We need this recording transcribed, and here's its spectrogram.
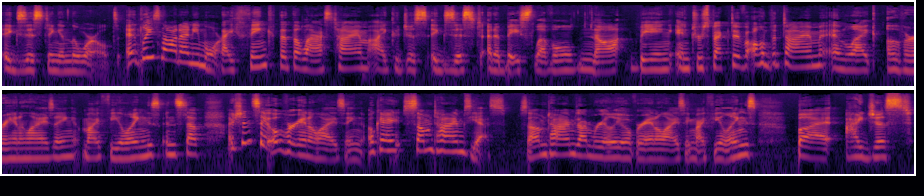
existing in the world. At least not anymore. I think that the last time I could just exist at a base level, not being introspective all the time and like overanalyzing my feelings and stuff. I shouldn't say overanalyzing, okay? Sometimes, yes. Sometimes I'm really overanalyzing my feelings, but I just.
